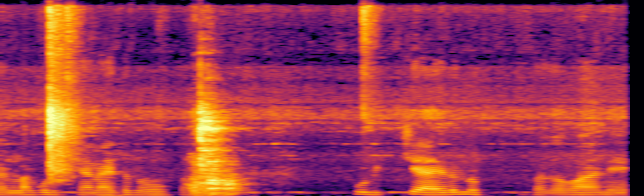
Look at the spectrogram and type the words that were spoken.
വെള്ളം കുടിക്കാനായിട്ട് നോക്കുക കുടിക്കായിരുന്നു ഭഗവാനെ.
